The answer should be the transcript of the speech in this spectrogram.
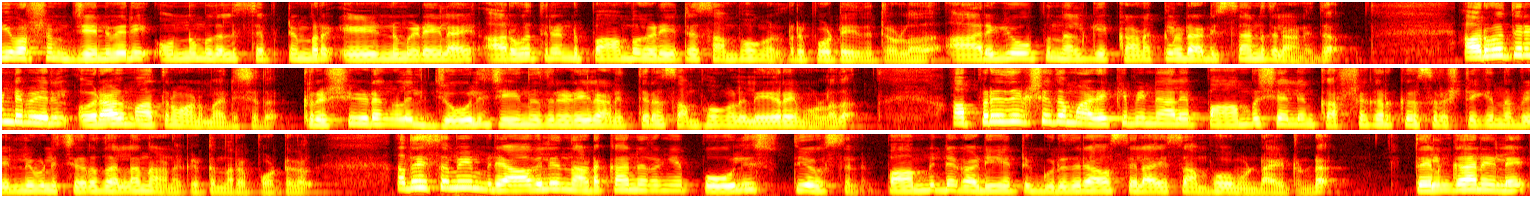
ഈ വർഷം ജനുവരി ഒന്ന് മുതൽ സെപ്റ്റംബർ ഏഴിനും ഇടയിലായി അറുപത്തിരണ്ട് പാമ്പ് കടിയേറ്റ സംഭവങ്ങൾ റിപ്പോർട്ട് ചെയ്തിട്ടുള്ളത്. ആരോഗ്യവകുപ്പ് നൽകിയ കണക്കുകളുടെ അടിസ്ഥാനത്തിലാണിത്. അറുപത്തിരണ്ട് പേരിൽ ഒരാൾ മാത്രമാണ് മരിച്ചത്. കൃഷിയിടങ്ങളിൽ ജോലി ചെയ്യുന്നതിനിടയിലാണ് ഇത്തരം സംഭവങ്ങൾ ഏറെയുമുള്ളത്. അപ്രതീക്ഷിത മഴയ്ക്ക് പിന്നാലെ പാമ്പ് ശല്യം കർഷകർക്ക് സൃഷ്ടിക്കുന്ന വെല്ലുവിളി ചെറുതല്ലെന്നാണ് കിട്ടുന്ന റിപ്പോർട്ടുകൾ. അതേസമയം രാവിലെ നടക്കാനിറങ്ങിയ പോലീസ് ഉദ്യോഗസ്ഥൻ പാമ്പിന്റെ കടിയേറ്റ് ഗുരുതരാവസ്ഥയിലായ സംഭവം ഉണ്ടായിട്ടുണ്ട്. തെലങ്കാനയിലെ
